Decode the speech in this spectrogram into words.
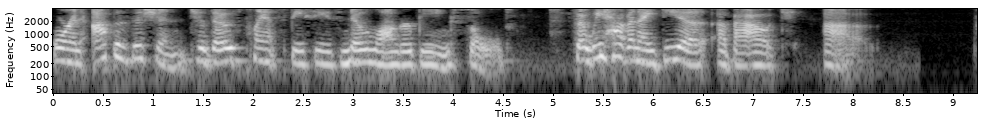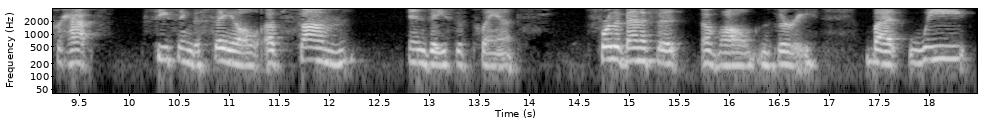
or in opposition to those plant species no longer being sold. So we have an idea about uh, perhaps ceasing the sale of some invasive plants for the benefit of all Missouri. But we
